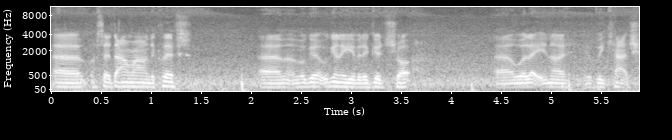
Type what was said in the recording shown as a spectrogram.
Uh, I said down around the cliffs, um, and we're going we're going to give it a good shot. Uh, we'll let you know if we catch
